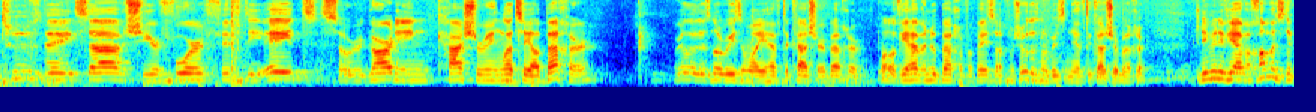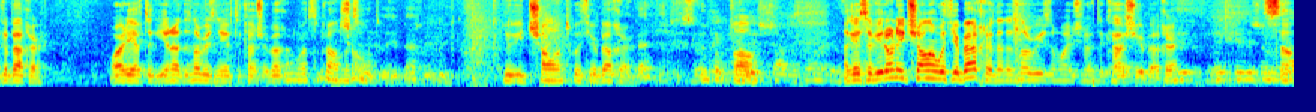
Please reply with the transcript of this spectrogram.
Tuesday, Tzav, Shiur 458. So regarding kashering, let's say a becher, really there's no reason why you have to kasher a becher. Well, if you have a new becher for Pesach, for sure there's no reason you have to kasher a becher. And even if you have a chametz becher, why do you have to, you know, there's no reason you have to kasher a becher. What's the problem? Cholent with your becher. You eat cholent with your becher. Becher. Oh. Okay, so if you don't eat cholent with your becher, then there's no reason why you should have to kasher your becher. So,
